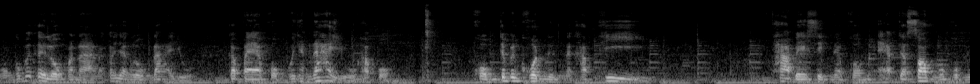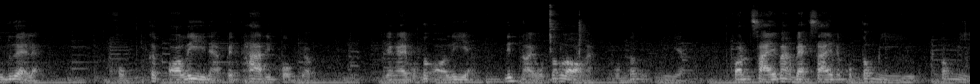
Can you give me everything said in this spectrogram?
ผมก็ไม่เคยลงมานานแล้วก็ยังลงได้อยู่กระแปผมก็ยังได้อยู่ครับ ผม ผมจะเป็นคนหนึ่งนะครับที่ท่าเบสิกเนี่ยผมแอบจะซ่อมของผมเรื่อยๆแหละ ผมก็ออลี่เนี่ยเป็นท่าที่ผมแบบยังไงผมต้องออลี่อะนิดหน่อยผมต้องลองอะผมต้องมีอะฟอนไซด์บ้างแบ็กไซด์เนี่ยผมต้องมีต้องมี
